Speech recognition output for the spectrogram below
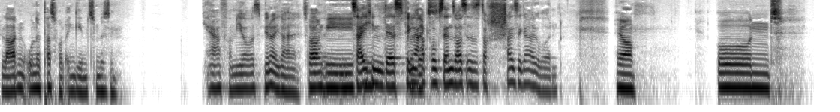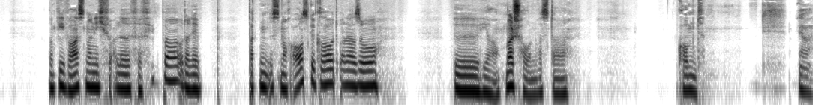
laden, ohne Passwort eingeben zu müssen. Ja, von mir aus, mir doch egal. Es war irgendwie Im Zeichen des Fingerabdrucksensors ist es doch scheißegal geworden. Ja. Und irgendwie war es noch nicht für alle verfügbar oder der Button ist noch ausgegraut oder so. Äh, ja, mal schauen, was da kommt. Ja.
